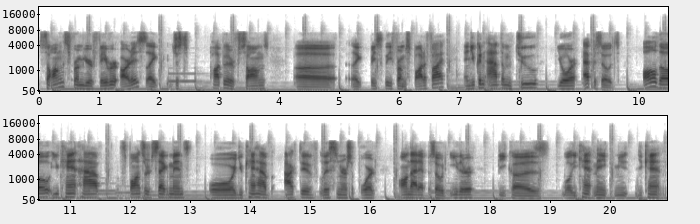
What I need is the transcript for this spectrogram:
songs from your favorite artists like just popular songs uh like basically from Spotify and you can add them to your episodes. Although you can't have sponsored segments or you can't have active listener support on that episode either because well you can't make mu- you can't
